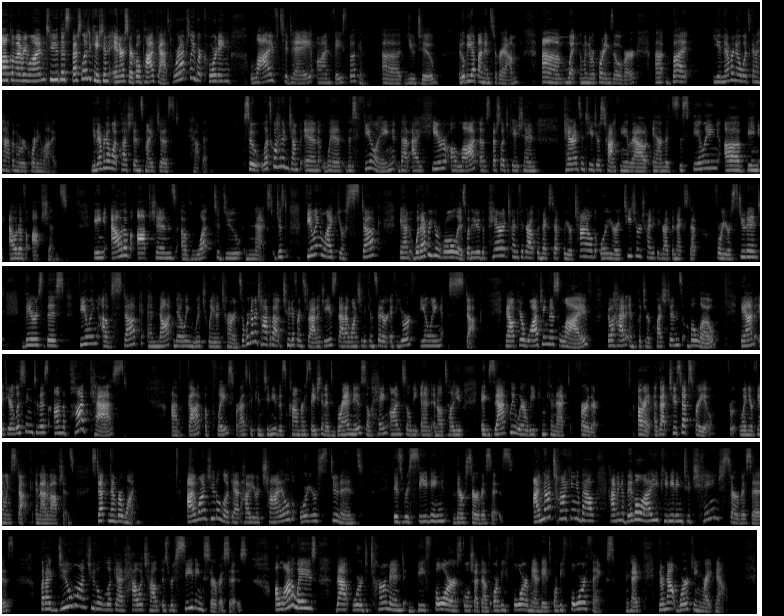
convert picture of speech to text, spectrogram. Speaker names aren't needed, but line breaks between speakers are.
welcome everyone to the Special Education Inner Circle podcast. We're actually recording live today on Facebook and uh, YouTube. It'll be up on Instagram um, when, when the recording's over. Uh, but you never know what's going to happen when recording live. You never know what questions might just happen. So let's go ahead and jump in with this feeling that I hear a lot of special education parents and teachers talking about. And it's this feeling of being out of options, being out of options of what to do next, just feeling like you're stuck. And whatever your role is, whether you're the parent trying to figure out the next step for your child, or you're a teacher trying to figure out the next step for your student, there's this feeling of stuck and not knowing which way to turn. So, we're going to talk about two different strategies that I want you to consider if you're feeling stuck. Now, if you're watching this live, go ahead and put your questions below. And if you're listening to this on the podcast, I've got a place for us to continue this conversation. It's brand new, so hang on till the end and I'll tell you exactly where we can connect further. All right, I've got two steps for you for when you're feeling stuck and out of options. Step number 1. I want you to look at how your child or your student is receiving their services. I'm not talking about having a big old IEP meeting to change services, but I do want you to look at how a child is receiving services. A lot of ways that were determined before school shutdowns or before mandates or before things. Okay. They're not working right now.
